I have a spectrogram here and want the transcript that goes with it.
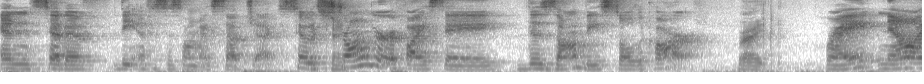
instead of the emphasis on my subject. So it's stronger if I say, the zombie stole the car. Right. Right? Now I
